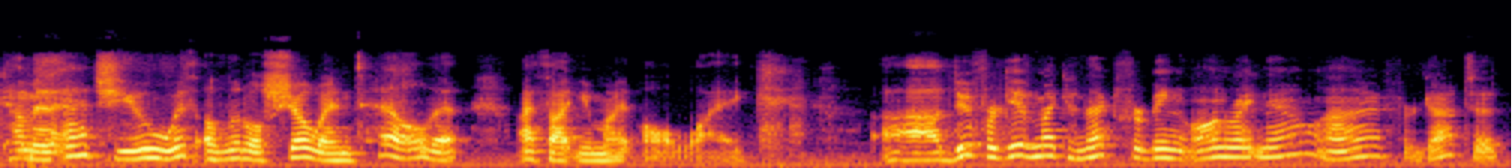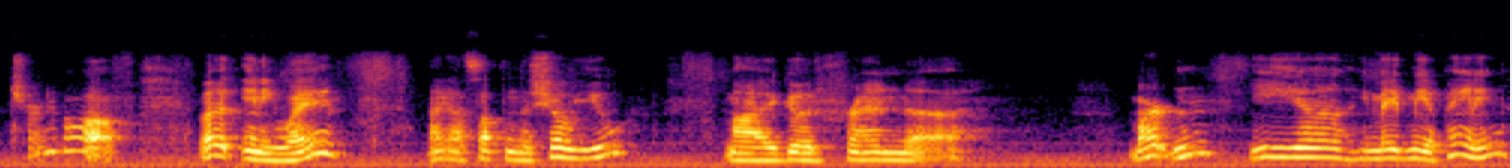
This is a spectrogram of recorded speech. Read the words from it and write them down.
coming at you with a little show and tell that I thought you might all like. Uh, do forgive my Kinect for being on right now. I forgot to turn it off. But anyway, I got something to show you. My good friend uh, Martin, he uh, he made me a painting,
